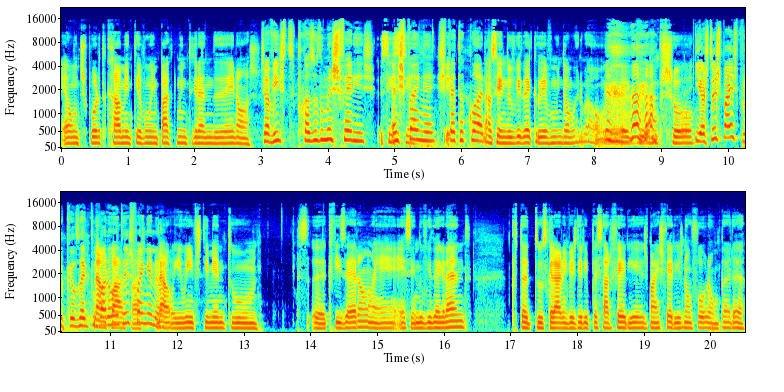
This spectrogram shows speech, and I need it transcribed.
é um desporto que realmente teve um impacto muito grande em nós. Já viste? Por causa de umas férias. Sim, a sim. Espanha, espetacular. Não, sem dúvida que devo muito ao meu irmão, é que me puxou. E aos teus pais, porque eles é que te levaram claro, até a claro. Espanha, não é? Não, e o investimento eh, que fizeram é, é sem dúvida grande. Portanto, se calhar em vez de irem passar férias, mais férias não foram para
